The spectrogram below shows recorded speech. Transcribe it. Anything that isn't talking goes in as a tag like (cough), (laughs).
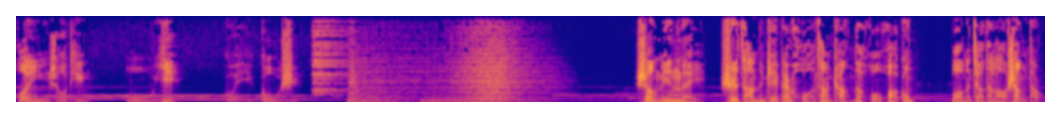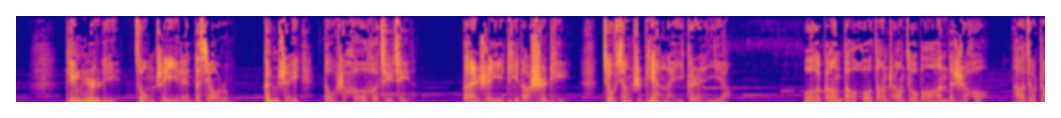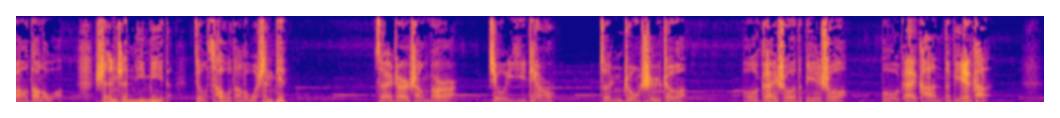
欢迎收听《午夜鬼故事》。盛民伟是咱们这边火葬场的火化工，我们叫他老盛头。平日里总是一脸的笑容，跟谁都是和和气气的。但是，一提到尸体，就像是变了一个人一样。我刚到火葬场做保安的时候，他就找到了我，神神秘秘的就凑到了我身边。在这儿上班，就一条：尊重逝者，不该说的别说，不该看的别看，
